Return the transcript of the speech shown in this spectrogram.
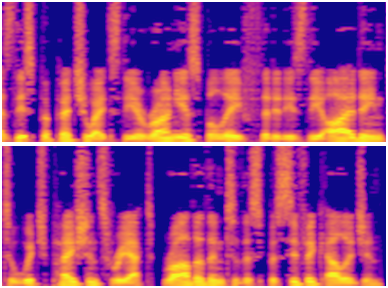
as this perpetuates the erroneous belief that it is the iodine to which patients react, rather than to the specific allergen.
